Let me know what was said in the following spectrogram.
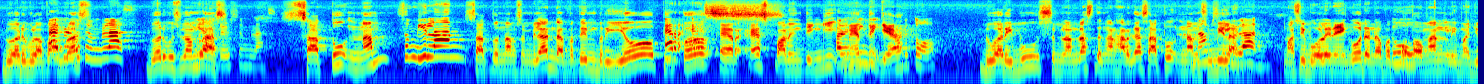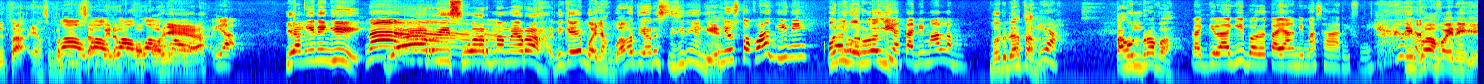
2018. Eh 2019. 2019. Iya, 2019. 16 9 169 dapetin Brio tipe RS. RS, paling tinggi paling Matic tinggi. ya. Betul. 2019 dengan harga 169. 69. Masih boleh nego dan dapat potongan 5 juta yang seperti Wow, sampai wow, nama wow, kokohnya wow, ya. wow. Iya. Yang ini Gi, Nah. Yaris warna merah. Ini kayaknya banyak banget Yaris di sini ya Gi ya? New stock lagi nih. Oh, ini baru lagi? Iya, tadi malam. Baru datang? Iya. Tahun berapa? Lagi-lagi baru tayang di Mas Arif nih. Tipe apa ini Gi?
